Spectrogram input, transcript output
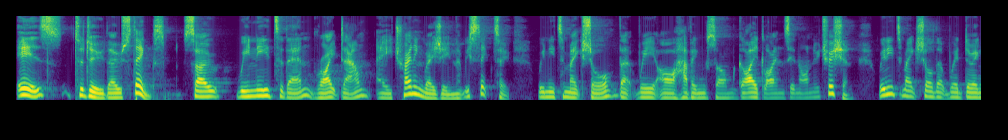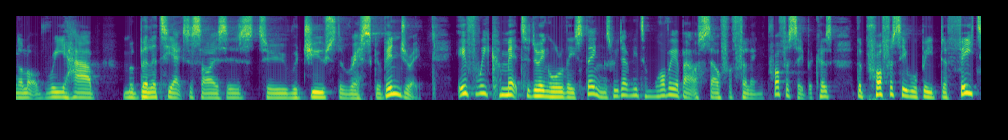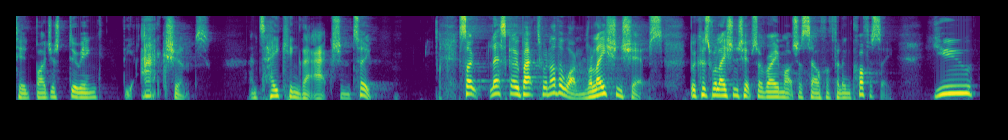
is to do those things. So we need to then write down a training regime that we stick to. We need to make sure that we are having some guidelines in our nutrition. We need to make sure that we're doing a lot of rehab, mobility exercises to reduce the risk of injury. If we commit to doing all of these things, we don't need to worry about a self fulfilling prophecy because the prophecy will be defeated by just doing the actions and taking that action too. So let's go back to another one relationships, because relationships are very much a self fulfilling prophecy. You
